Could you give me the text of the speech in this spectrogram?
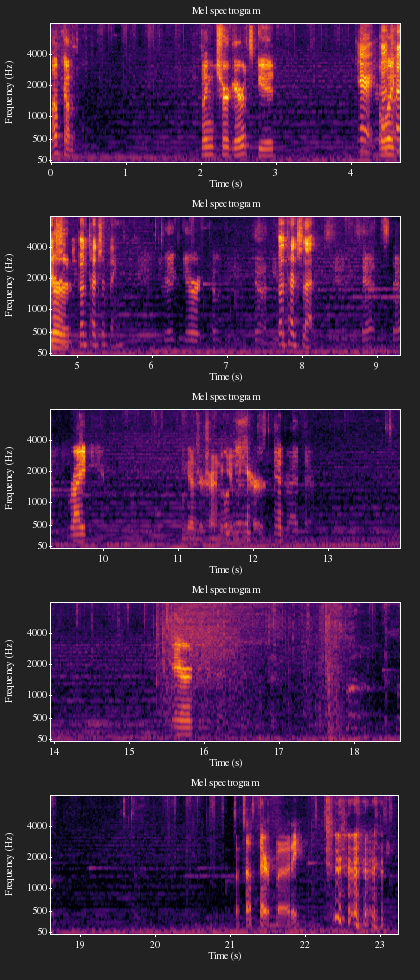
I'm coming. Making sure Garrett's good. Garrett, Oh, go wait, touch Garrett. go touch a thing. Yeah, Garrett, go, yeah, Go touch that. stand, stand right here. You guys are trying to get me Okay, hurt. Stand right there. Aaron, do your What's up there, buddy?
